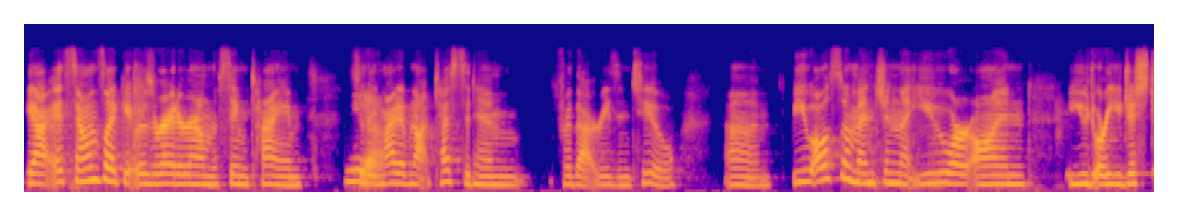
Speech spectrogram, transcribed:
Yeah, it sounds like it was right around the same time. So Yeah. they might have not tested him for that reason too. Um, but you also mentioned that you are on you or you just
